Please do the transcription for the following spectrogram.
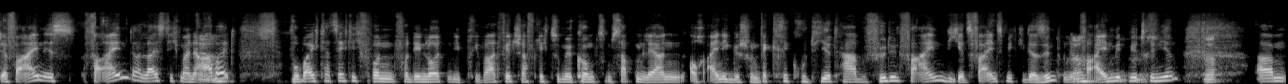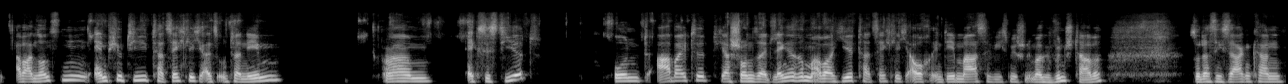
Der Verein ist Verein, da leiste ich meine ja. Arbeit, wobei ich tatsächlich von, von den Leuten, die privatwirtschaftlich zu mir kommen, zum Sappen lernen, auch einige schon wegrekrutiert habe für den Verein, die jetzt Vereinsmitglieder sind und ja, im Verein mit mir trainieren. Ja. Ähm, aber ansonsten Amputee tatsächlich als Unternehmen ähm, existiert und arbeitet ja schon seit längerem, aber hier tatsächlich auch in dem Maße, wie ich es mir schon immer gewünscht habe, so dass ich sagen kann,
